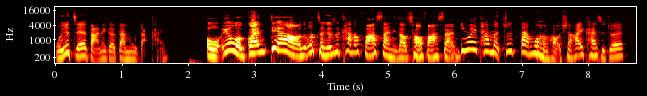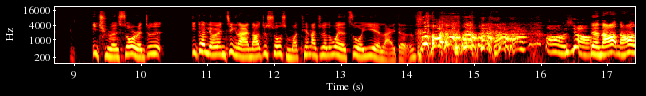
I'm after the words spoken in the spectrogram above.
我就直接把那个弹幕打开。哦，因为我关掉，我整个是看到发散，你知道超发散。因为他们就是弹幕很好笑，他一开始就会一群人，所有人就是一堆留言进来，然后就说什么“天哪，就是为了作业来的”，好好笑。对，然后然后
